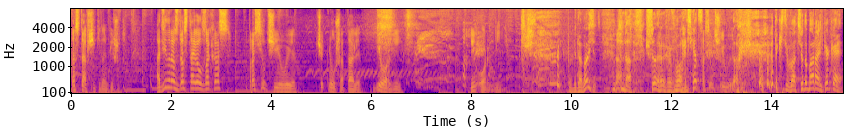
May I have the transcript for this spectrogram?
доставщики нам пишут. Один раз доставил заказ, попросил чаевые. Чуть не ушатали. Георгий. Георгий. Победоносец? Да. Что, молодец. Просил чаевые. Так отсюда мораль какая?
